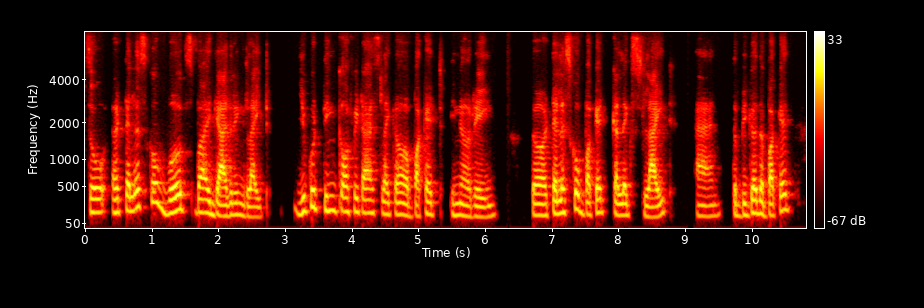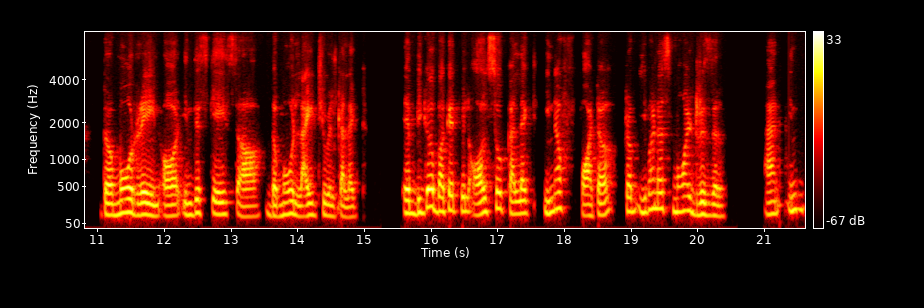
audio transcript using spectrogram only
So a telescope works by gathering light. You could think of it as like a bucket in a rain. The telescope bucket collects light and the bigger the bucket, the more rain, or in this case, uh, the more light you will collect. A bigger bucket will also collect enough water from even a small drizzle. And in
